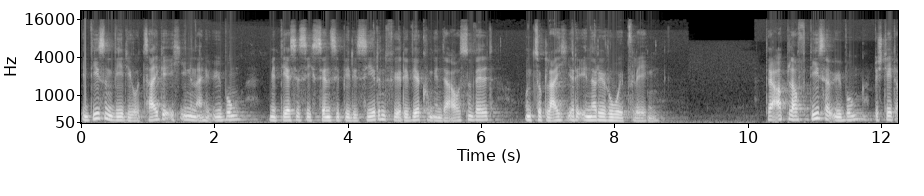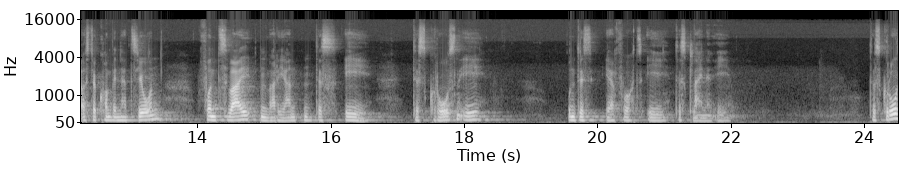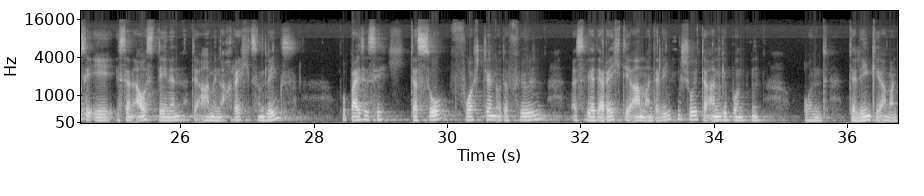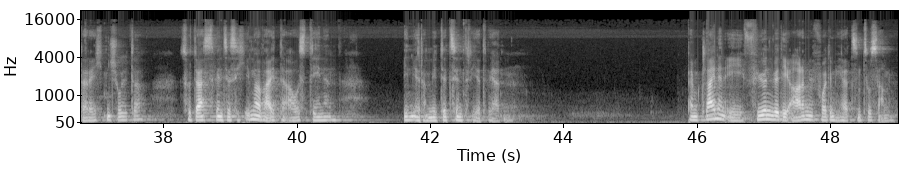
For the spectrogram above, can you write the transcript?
In diesem Video zeige ich Ihnen eine Übung, mit der Sie sich sensibilisieren für Ihre Wirkung in der Außenwelt und zugleich Ihre innere Ruhe pflegen. Der Ablauf dieser Übung besteht aus der Kombination von zwei Varianten des E, des großen E und des Ehrfurchts E, des kleinen E. Das große E ist ein Ausdehnen der Arme nach rechts und links, wobei Sie sich das so vorstellen oder fühlen, als wäre der rechte Arm an der linken Schulter angebunden und der linke Arm an der rechten Schulter, sodass, wenn Sie sich immer weiter ausdehnen, in Ihrer Mitte zentriert werden. Beim kleinen E führen wir die Arme vor dem Herzen zusammen.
